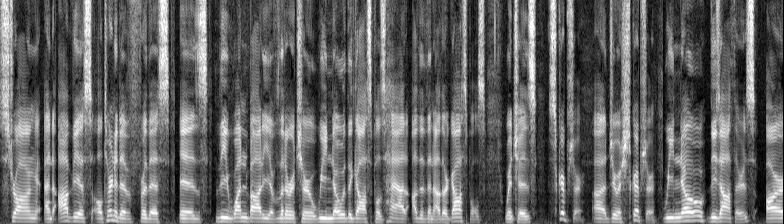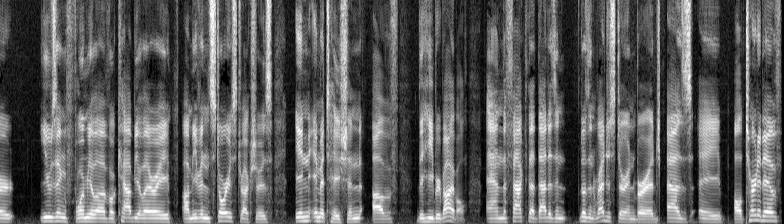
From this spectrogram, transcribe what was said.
strong and obvious alternative for this is the one body of literature we know the Gospels had other than other Gospels, which is Scripture, uh, Jewish Scripture. We know these authors are using formula, vocabulary, um, even story structures in imitation of the Hebrew Bible. And the fact that that isn't doesn't register in Burridge as a alternative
